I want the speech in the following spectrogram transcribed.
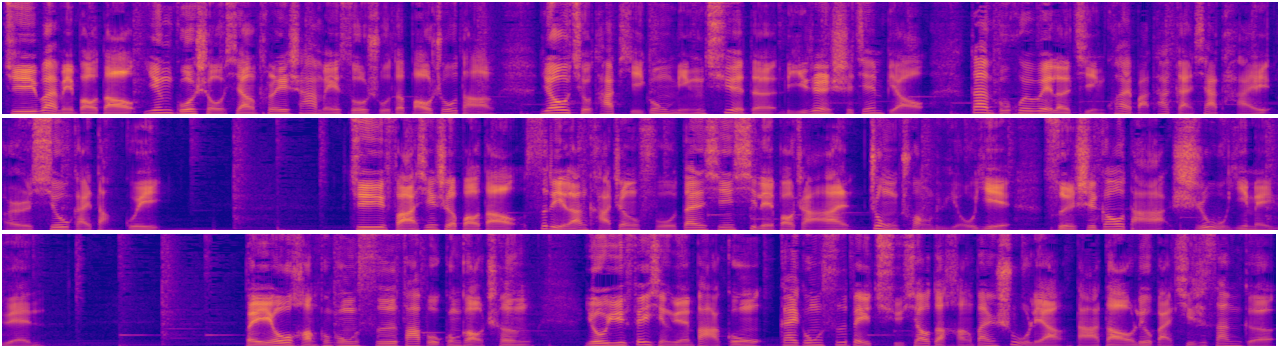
据外媒报道，英国首相特蕾莎梅所属的保守党要求他提供明确的离任时间表，但不会为了尽快把他赶下台而修改党规。据法新社报道，斯里兰卡政府担心系列爆炸案重创旅游业，损失高达十五亿美元。北欧航空公司发布公告称，由于飞行员罢工，该公司被取消的航班数量达到六百七十三个，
